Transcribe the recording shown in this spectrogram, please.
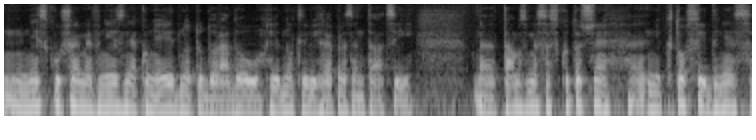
neskúšajme vniesť nejakú nejednotu do radov jednotlivých reprezentácií. E, tam sme sa skutočne, e, kto si dnes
